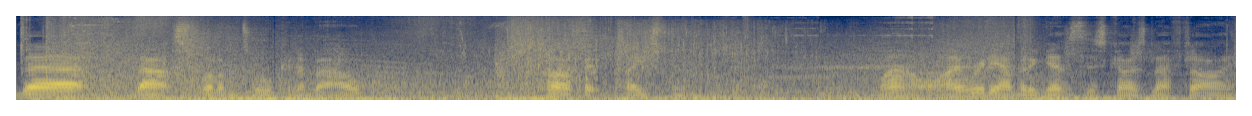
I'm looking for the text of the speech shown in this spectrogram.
There, that's what I'm talking about. Perfect placement. Wow, I really have it against this guy's left eye.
